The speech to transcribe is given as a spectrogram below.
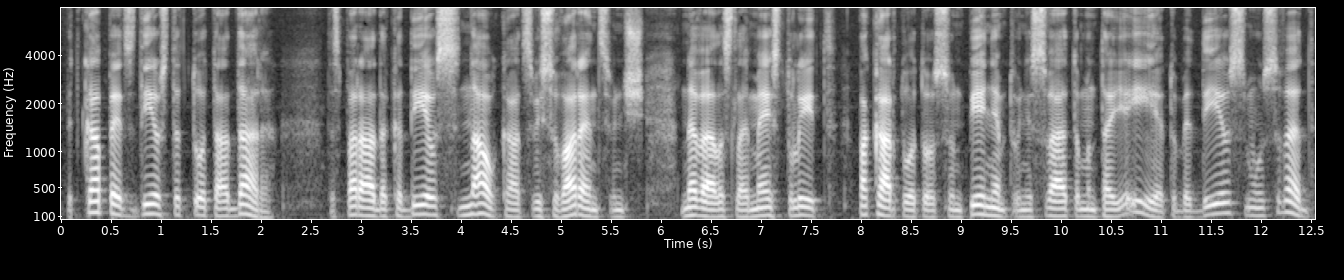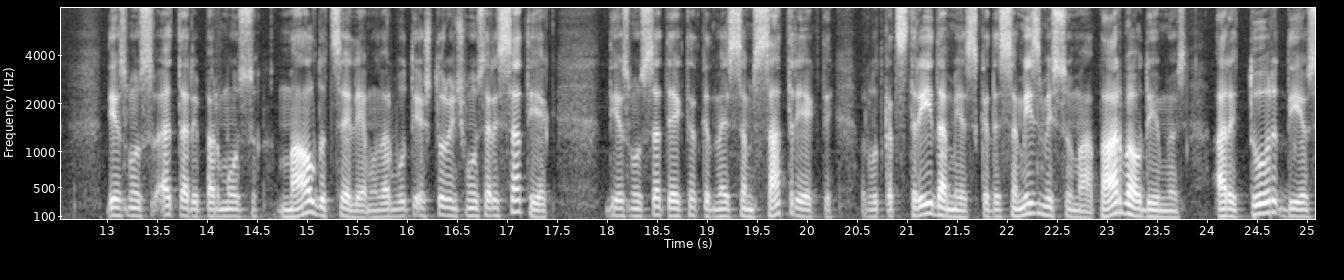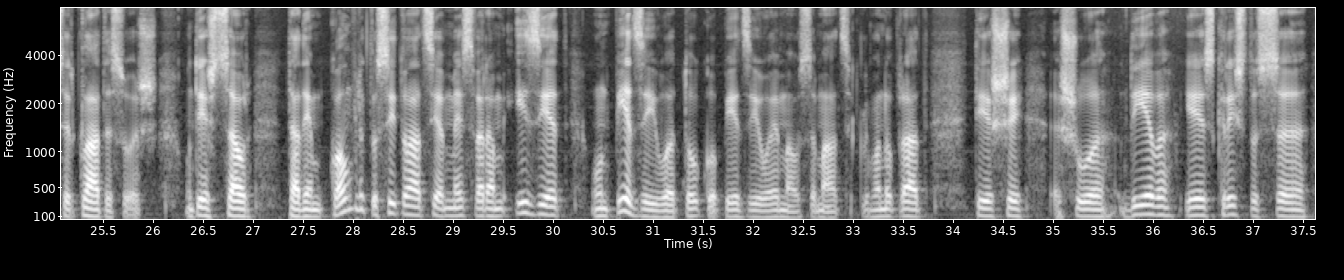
bet kāpēc Dievs tad to tā dara? Tas parāda, ka Dievs nav kāds visu varens, viņš nevēlas, lai mēs tulīt pakārtotos un pieņemtu viņa svētumu un tā ieietu, bet Dievs mūs ved – Dievs mūs ved arī par mūsu maldu ceļiem, un varbūt tieši tur viņš mūs arī satiek. Dievs mūs satiek tad, kad mēs esam satriekti, varbūt, kad strīdamies, kad esam izmisumā, pārbaudījumos, arī tur Dievs ir klātesošs. Un tieši caur tādiem konfliktu situācijām mēs varam iziet un piedzīvot to, ko piedzīvo Emausa mācekļi. Manuprāt, tieši šo Dieva, Jēzus Kristus eh,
